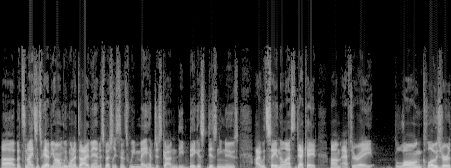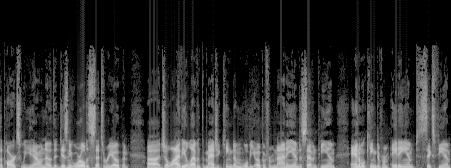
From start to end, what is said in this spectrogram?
Uh, but tonight, since we have you on, we want to dive in, especially since we may have just gotten the biggest Disney news I would say in the last decade. Um, after a long closure of the parks, we now know that Disney World is set to reopen. Uh, July the 11th, the Magic Kingdom will be open from 9 a.m. to 7 p.m., Animal Kingdom from 8 a.m. to 6 p.m.,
